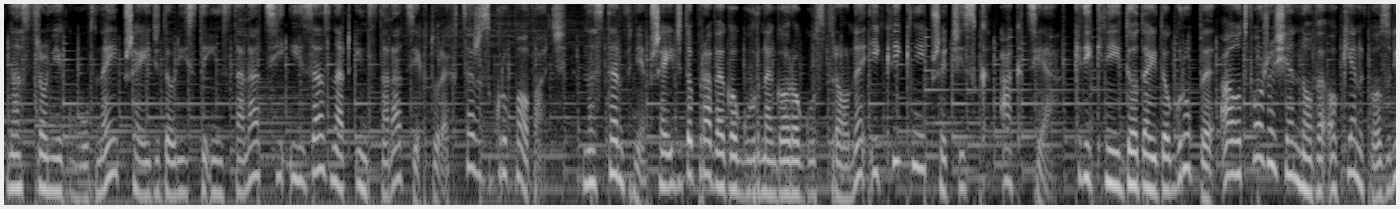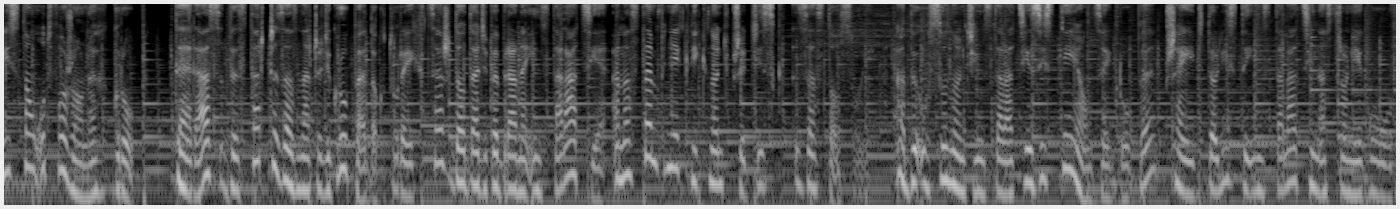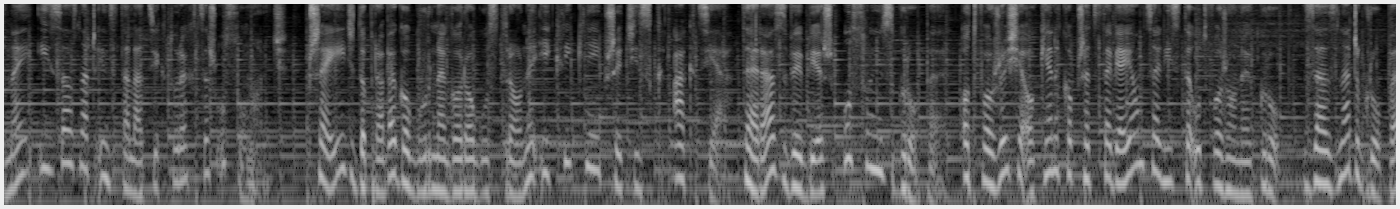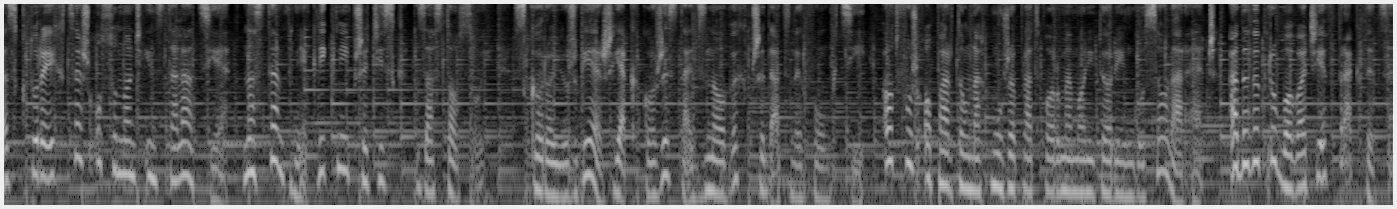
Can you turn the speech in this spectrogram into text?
Na stronie głównej przejdź do listy instalacji i zaznacz instalacje, które chcesz zgrupować. Następnie przejdź do prawego górnego rogu strony i kliknij przycisk Akcja. Kliknij Dodaj do grupy, a otworzy się nowe okienko z listą utworzonych grup. Teraz wystarczy zaznaczyć grupę, do której chcesz dodać wybrane instalacje, a następnie kliknąć przycisk Zastosuj. Aby usunąć instalację z istniejącej grupy, przejdź do listy instalacji na stronie głównej i zaznacz instalacje, które chcesz usunąć. Przejdź do prawego górnego rogu strony i kliknij przycisk Akcja. Teraz wybierz Usuń z grupy. Otworzy się okienko przedstawiające listę utworzonych grup. Zaznacz grupę, z której chcesz usunąć instalację. Następnie kliknij przycisk Zastosuj. Skoro już wiesz, jak korzystać z nowych, przydatnych funkcji, otwórz opartą na chmurze platformę monitoringu Solar Edge, aby wypróbować je w praktyce.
